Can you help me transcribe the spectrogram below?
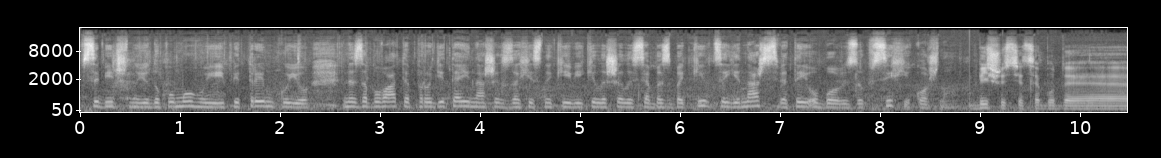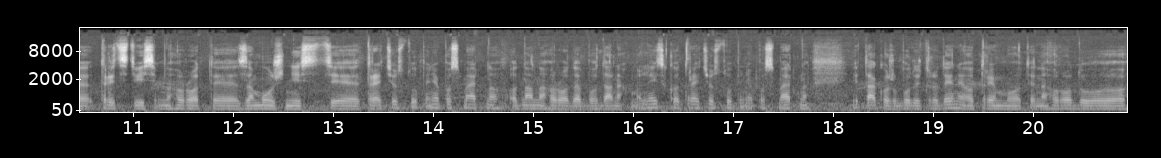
всебічною допомогою і підтримкою. Не забувати про дітей наших захисників, які лишилися без батьків. Це є наш святий обов'язок всіх і кожного. В більшості це буде 38 нагород е, за мужність е, третього ступеня посмертно, одна нагорода Богдана Хмельницького третього ступеня посмертно. І також будуть родини отримувати нагороду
